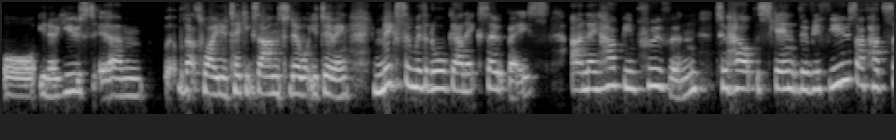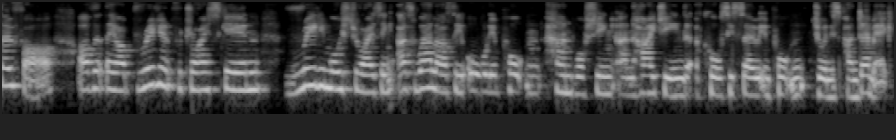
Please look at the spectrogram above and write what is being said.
or, you know, used um, that's why you take exams to know what you're doing. Mix them with an organic soap base, and they have been proven to help the skin. The reviews I've had so far are that they are brilliant for dry skin, really moisturizing, as well as the all important hand washing and hygiene that, of course, is so important during this pandemic.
